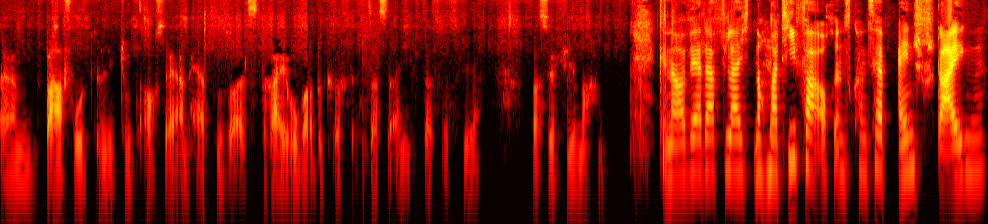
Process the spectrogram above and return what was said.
ähm, Barfood liegt uns auch sehr am Herzen. So als drei Oberbegriffe ist das eigentlich das, was wir was wir viel machen. Genau, wer da vielleicht noch mal tiefer auch ins Konzept einsteigen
